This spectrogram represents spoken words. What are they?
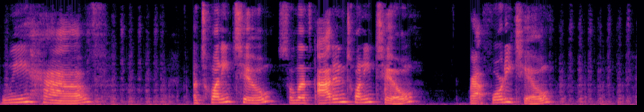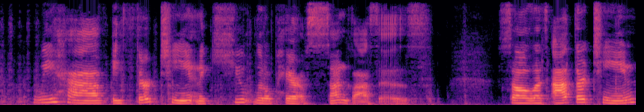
We have a 22, so let's add in 22. We're at 42. We have a 13 and a cute little pair of sunglasses. So let's add 13.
